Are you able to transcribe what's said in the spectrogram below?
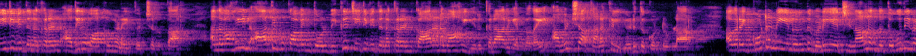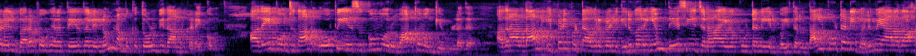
டிடிவி தினகரன் அதிக வாக்குகளை பெற்றிருந்தார். அந்த வகையில் அதிமுகவின் தோல்விக்கு டிடிவி தினகரன் காரணமாக இருக்கிறார் என்பதை அமித்ஷா கணக்கில் எடுத்துக் கொண்டுள்ளார். அவரை கூட்டணியிலிருந்து வெளியேற்றினால் அந்த தொகுதிகளில் வரப்போகிற தேர்தலிலும் நமக்கு தோல்விதான் கிடைக்கும். அதே போன்றுதான் ஓபிஎஸ்க்கும் ஒரு வாக்கு வங்கி உள்ளது. அதனால்தான் இப்படிப்பட்ட அவர்கள் இருவரையும் தேசிய ஜனநாயக கூட்டணியில் வைத்திருந்தால் கூட்டணி வலிமையானதாக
